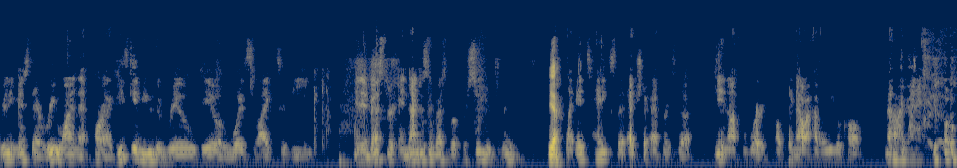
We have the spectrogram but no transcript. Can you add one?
really missed that, rewind that part. Like he's giving you the real deal of what it's like to be an investor and not just investor, but pursue your dreams. Yeah. Like it takes the extra efforts, the getting off of work. Okay, now I have a legal call. Now I gotta go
